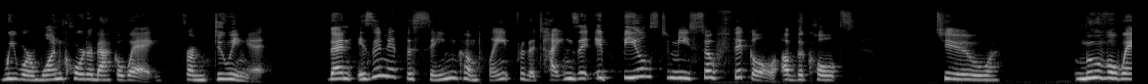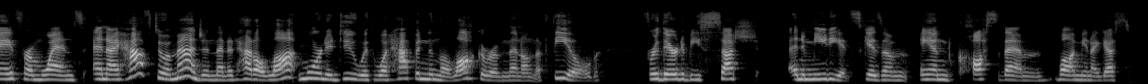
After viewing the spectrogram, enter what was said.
we were one quarterback away from doing it, then isn't it the same complaint for the Titans? It, it feels to me so fickle of the Colts to move away from Wentz. And I have to imagine that it had a lot more to do with what happened in the locker room than on the field for there to be such an immediate schism and cost them. Well, I mean, I guess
